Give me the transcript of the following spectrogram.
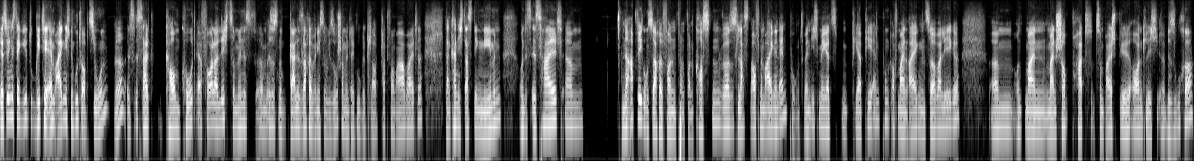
Deswegen ist der GTM eigentlich eine gute Option. Ne? Es ist halt kaum Code erforderlich. Zumindest ähm, ist es eine geile Sache, wenn ich sowieso schon mit der Google Cloud-Plattform arbeite. Dann kann ich das Ding nehmen und es ist halt ähm, eine Abwägungssache von, von, von Kosten versus Last auf einem eigenen Endpunkt. Wenn ich mir jetzt einen PHP-Endpunkt auf meinen eigenen Server lege, und mein, mein Shop hat zum Beispiel ordentlich äh, Besucher,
